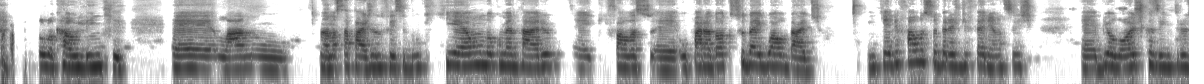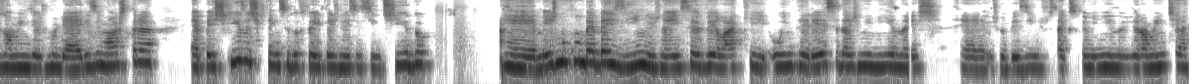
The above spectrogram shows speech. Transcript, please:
Vou colocar o link é, lá no, na nossa página no Facebook, que é um documentário é, que fala é, o paradoxo da igualdade, em que ele fala sobre as diferenças é, biológicas entre os homens e as mulheres e mostra é, pesquisas que têm sido feitas nesse sentido, é, mesmo com bebezinhos, né? E você vê lá que o interesse das meninas, é, os bebezinhos do sexo feminino, geralmente é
